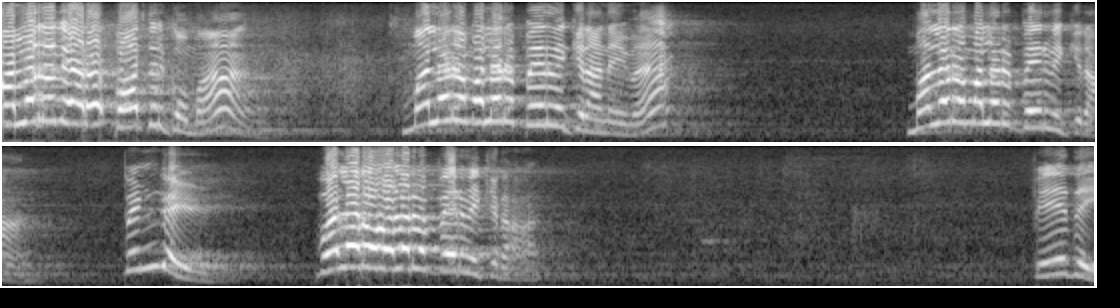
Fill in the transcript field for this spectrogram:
மலரதை யாராவது பார்த்துருக்கோமா? மலர மலர பேர் வைக்கிறானே இவன். மலர மலர பேர் வைக்கிறான். பெண்கள் வளர வளர பேர் வைக்கிறான். பேதை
